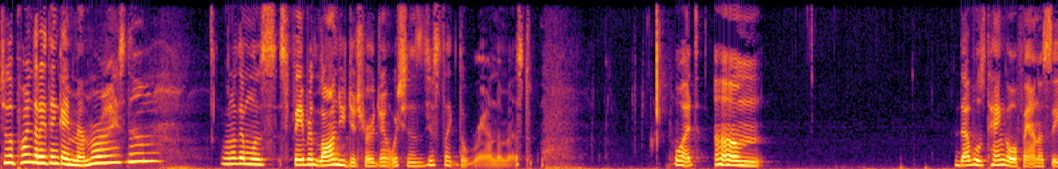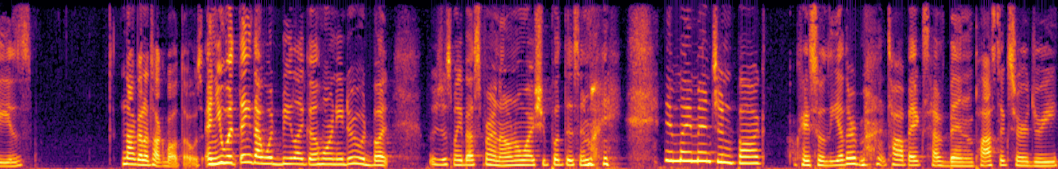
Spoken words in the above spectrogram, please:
to the point that I think I memorized them. One of them was favorite laundry detergent, which is just like the randomest. What? Um Devil's Tango fantasies. Not gonna talk about those. And you would think that would be like a horny dude, but it was just my best friend. I don't know why she put this in my in my mention box. Okay, so the other topics have been plastic surgery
